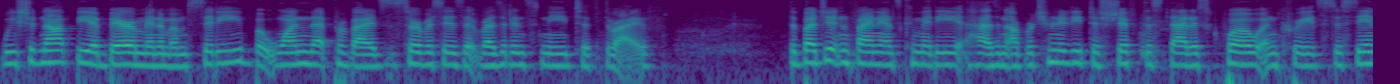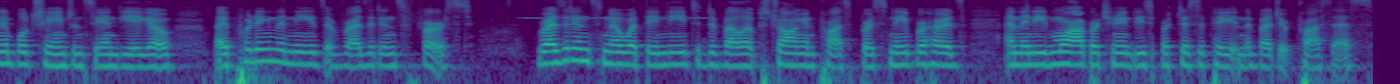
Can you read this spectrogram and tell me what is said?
We should not be a bare minimum city, but one that provides the services that residents need to thrive. The Budget and Finance Committee has an opportunity to shift the status quo and create sustainable change in San Diego by putting the needs of residents first. Residents know what they need to develop strong and prosperous neighborhoods, and they need more opportunities to participate in the budget process.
